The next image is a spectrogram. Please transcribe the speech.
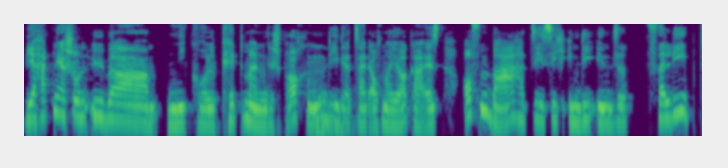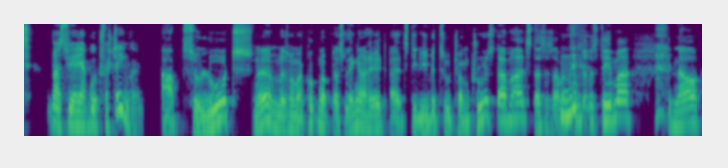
Wir hatten ja schon über Nicole Kidman gesprochen, mhm. die derzeit auf Mallorca ist. Offenbar hat sie sich in die Insel verliebt, was wir ja gut verstehen können. Absolut. Ne? Müssen wir mal gucken, ob das länger hält als die Liebe zu Tom Cruise damals. Das ist aber ein anderes Thema. Genau.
